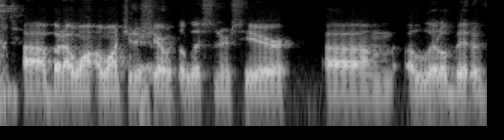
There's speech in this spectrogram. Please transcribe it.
uh, but I want I want you to share with the listeners here um, a little bit of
